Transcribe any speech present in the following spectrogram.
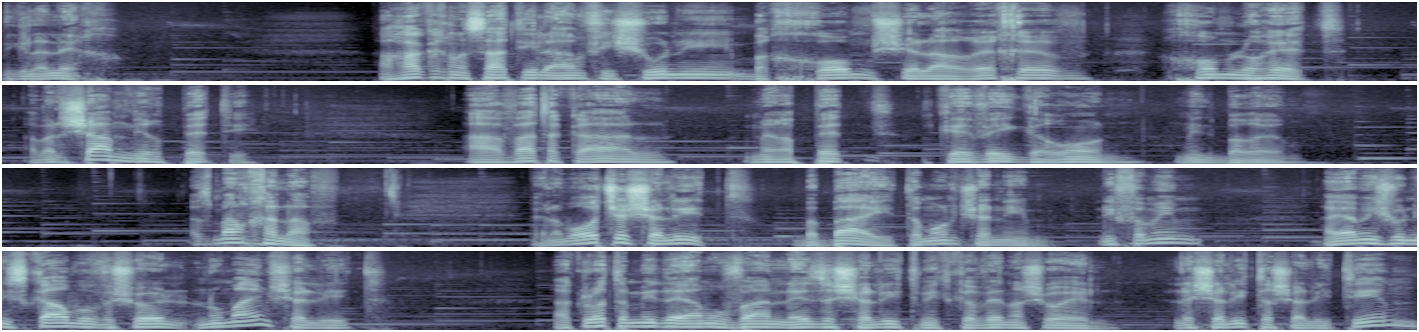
בגללך. אחר כך נסעתי לאמפי שוני בחום של הרכב, חום לוהט, אבל שם נרפאתי. אהבת הקהל מרפאת כאבי גרון, מתברר. הזמן חלף, ולמרות ששליט בבית המון שנים, לפעמים היה מישהו נזכר בו ושואל, נו מה עם שליט? רק לא תמיד היה מובן לאיזה שליט מתכוון השואל, לשליט השליטים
